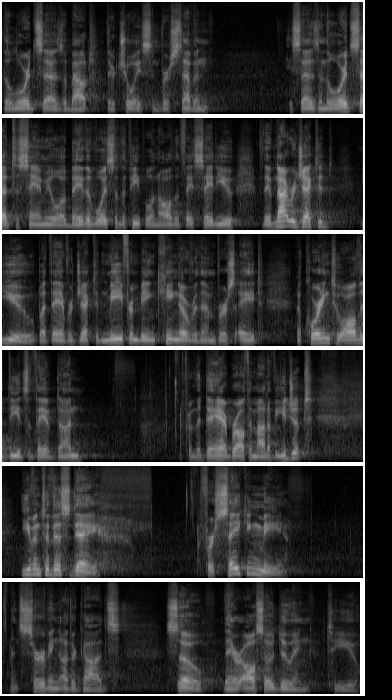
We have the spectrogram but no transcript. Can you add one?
the Lord says about their choice in verse 7. He says, And the Lord said to Samuel, Obey the voice of the people in all that they say to you. For they have not rejected you, but they have rejected me from being king over them. Verse 8 According to all the deeds that they have done from the day I brought them out of Egypt, even to this day, forsaking me and serving other gods. So they are also doing to you.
